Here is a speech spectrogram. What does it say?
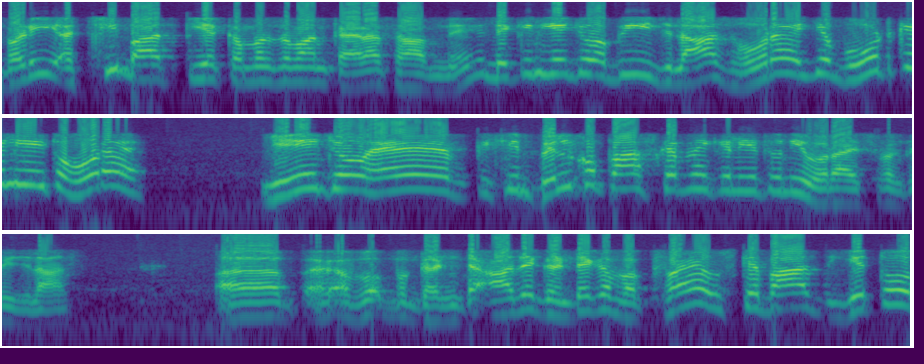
बड़ी अच्छी बात की है कमर जमान कायरा साहब ने लेकिन ये जो अभी इजलास हो रहा है ये वोट के लिए ही तो हो रहा है। ये जो है, किसी बिल को पास करने के लिए तो नहीं हो रहा इस वक्त इजलास। घंटे, आधे घंटे का वक्फा है, उसके बाद ये तो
